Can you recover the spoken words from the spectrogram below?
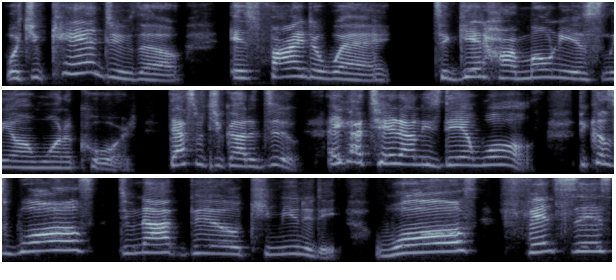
What you can do though is find a way to get harmoniously on one accord. That's what you got to do. And you got to tear down these damn walls because walls do not build community. Walls, fences,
